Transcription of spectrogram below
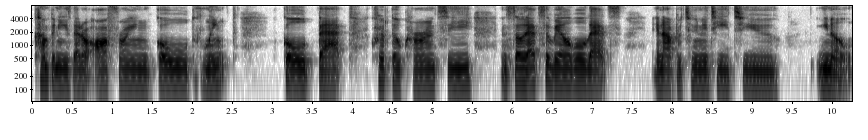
companies that are offering gold linked, gold backed cryptocurrency. And so that's available. That's an opportunity to, you know,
